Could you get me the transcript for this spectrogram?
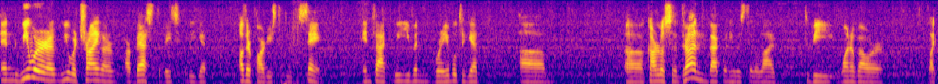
and we were we were trying our, our best to basically get other parties to do the same. In fact we even were able to get um, uh, Carlos Celdran back when he was still alive to be one of our like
